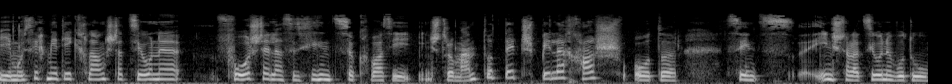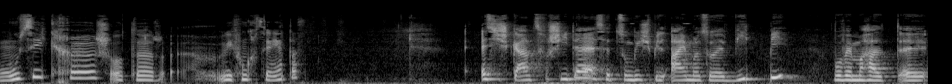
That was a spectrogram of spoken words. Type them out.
Wie muss ich mir die Klangstationen vorstellen? Also sind es so quasi Instrumente, die du dort spielen kannst? Oder sind es Installationen, wo du Musik hörst? Oder äh, wie funktioniert das? Es ist ganz verschieden. Es hat zum Beispiel einmal so eine Wippe, wo wenn man halt äh,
